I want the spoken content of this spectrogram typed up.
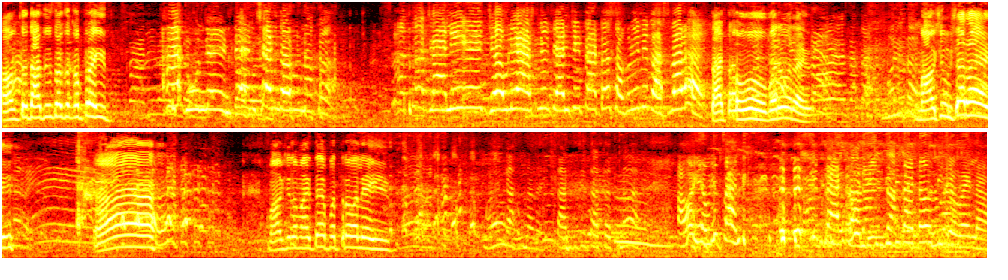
आमचं दहा दिवसाचं कपडा हात धुवून घेईन. टेन्शन करू नका. आता ज्यांनी जेवले असतील त्यांची ताट सगळी घासणार आहे. टाटा हो बरोबर आहे. मावशी हुशार आहे. मावशीला माहीत आहे पत्रवाले आहेत. अहो एवढी चांदी. किती ताटं होती जेवायला.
